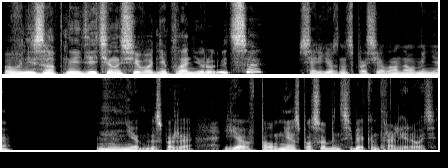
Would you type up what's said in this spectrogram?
внезапные дети на сегодня планируются?» — серьезно спросила она у меня. «Нет, госпожа, я вполне способен себя контролировать».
